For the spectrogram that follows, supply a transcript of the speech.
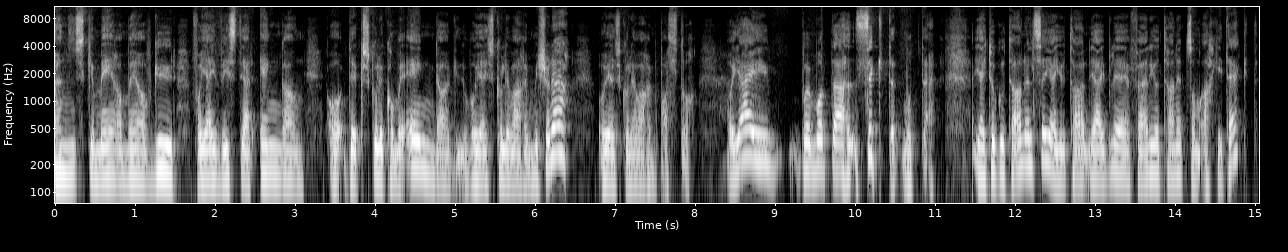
ønske mer og mer av Gud. For jeg visste at en gang og det skulle komme en dag hvor jeg skulle være misjonær, og jeg skulle være en pastor. Og jeg på en måte siktet mot det. Jeg tok utdannelse. Jeg, jeg ble ferdig utdannet som arkitekt.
